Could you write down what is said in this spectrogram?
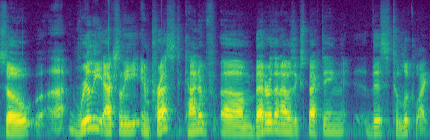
So uh, really actually impressed, kind of um, better than I was expecting this to look like.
